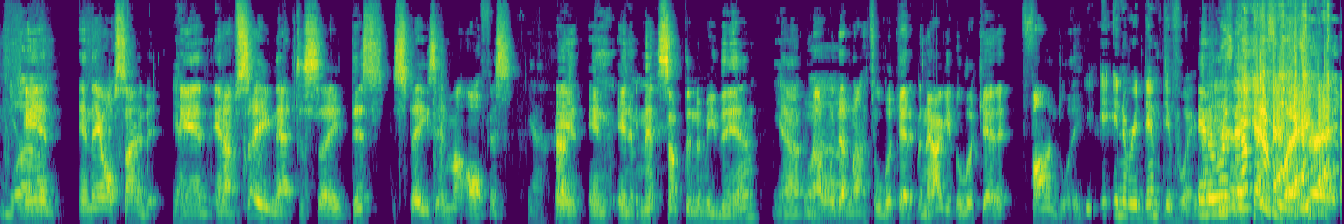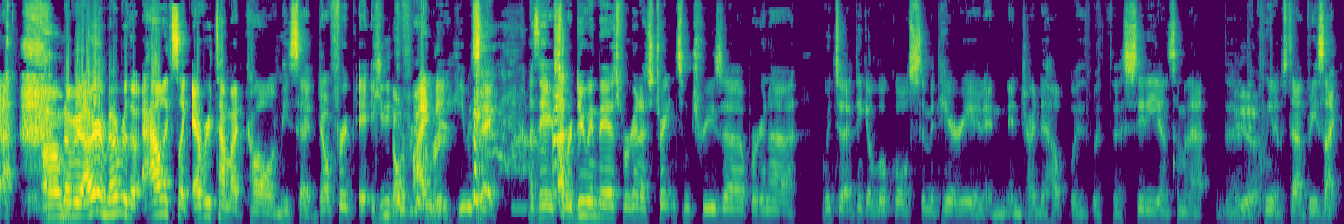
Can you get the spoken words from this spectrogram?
Wow. And and they all signed it. Yeah. And and I'm saying that to say this stays in my office. Yeah. And and, and it meant something to me then. Yeah. Uh, Not only did I not have to look at it, but now I get to look at it fondly. In a redemptive way. In a redemptive way. Right. Um, no, I, mean, I remember though. Alex, like every time I'd call him, he said, "Don't forget." He would Don't remind me. He would say, "I say, hey, so we're doing this. We're gonna straighten some trees up. We're gonna went to I think a local cemetery and, and, and tried to help with, with the city on some of that the, Yeah. the cleanup stuff." But he's like,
